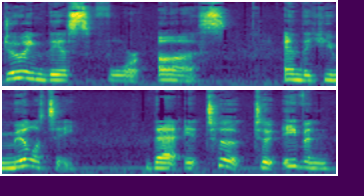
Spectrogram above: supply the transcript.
doing this for us and the humility that it took to even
